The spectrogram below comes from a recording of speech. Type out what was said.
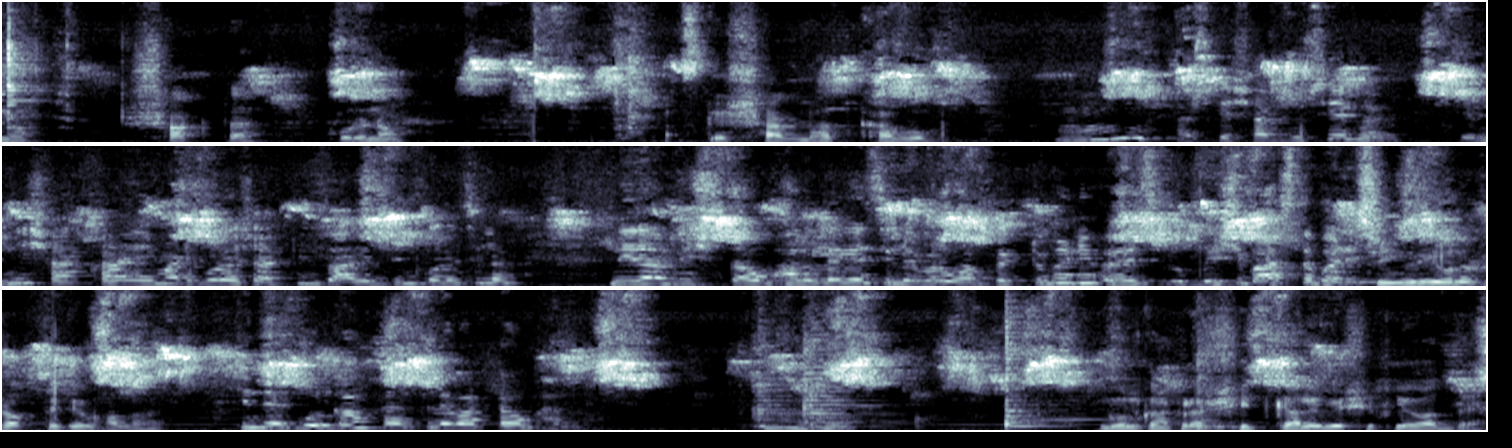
নাও শাকটা করে নাও। আজকে শাক ভাত খাব। আজকে শাক গুছিয়ে খাবে। এমনি শাক খায় এই মাটি পড়া শাক কিন্তু আগের দিন করেছিলাম। নিরামিষ তাও ভালো লেগেছিল এবার অল্প একটুখানি হয়েছিল বেশি বাঁচতে পারিনি। চিংড়ি হলে সব থেকে ভালো হয়। কিন্তু এই গোলকাঙ্কার ফ্লেভারটাও ভালো। গোল কাঁকড়া শীতকালে বেশি ফ্লেভার দেয়।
